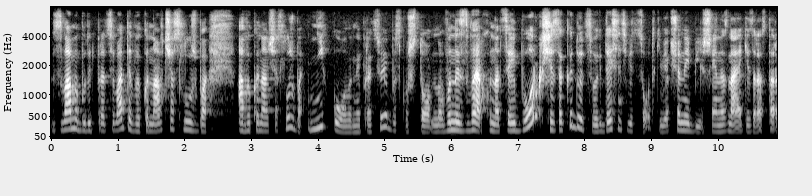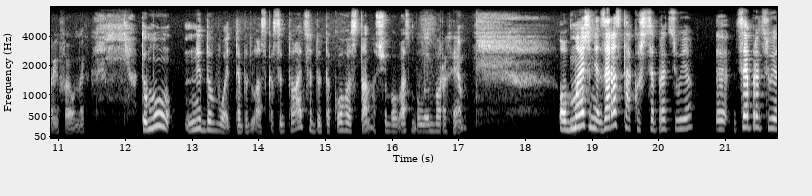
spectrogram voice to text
з вами будуть працювати виконавча служба. А виконавча служба ніколи не працює безкоштовно. Вони зверху на цей борг ще закидують своїх 10%, якщо не більше. Я не знаю, які зараз тарифи у них. Тому не доводьте, будь ласка, ситуацію до такого стану, щоб у вас були борги. Обмеження зараз також це працює. Е, Це працює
